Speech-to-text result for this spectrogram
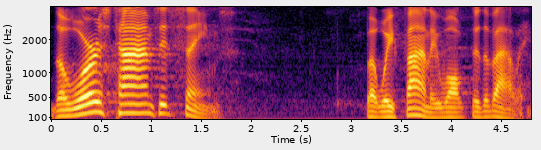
The worst times it seems, but we finally walk through the valley.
